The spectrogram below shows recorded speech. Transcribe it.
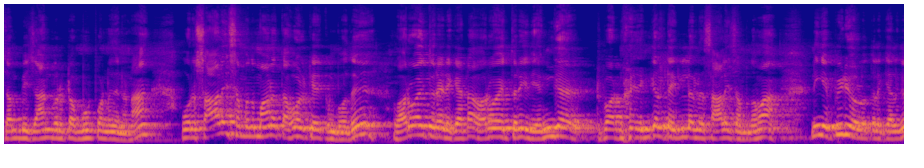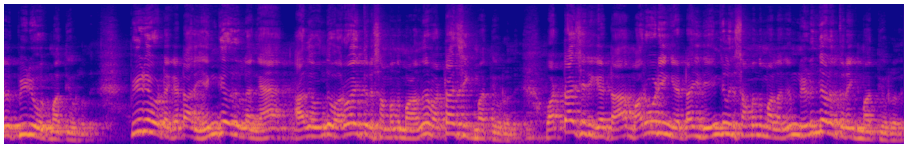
ஜம்பி ஜான்வர்கிட்ட மூவ் பண்ணது என்னென்னா ஒரு சாலை சம்மந்தமான தகவல் கேட்கும்போது வருவாய்த்துறையிட்ட கேட்டால் வருவாய்த்துறை இது எங்கள் டிபார்ட்மெண்ட் எங்கள்கிட்ட இல்லை இந்த சாலை சம்மந்தமாக நீங்கள் பிடிஓ அலுவலகத்தில் கேளுங்க பிடிஓக்கு மாற்றி விடுறது. பிடிஓட்ட கேட்டால் அது எங்கே இல்லைங்க? அது வந்து வருவாய்த்துறை சம்மந்தமானது வட்டாட்சிக்கு மாற்றி விடுறது. வட்டாட்சிக்கு கேட்டால் மறுபடியும் கேட்டால் இது எங்களுக்கு சம்மந்தமாக இல்லைங்கன்னு நெடுஞ்சாலைத்துறைக்கு மாற்றி விடுறது.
